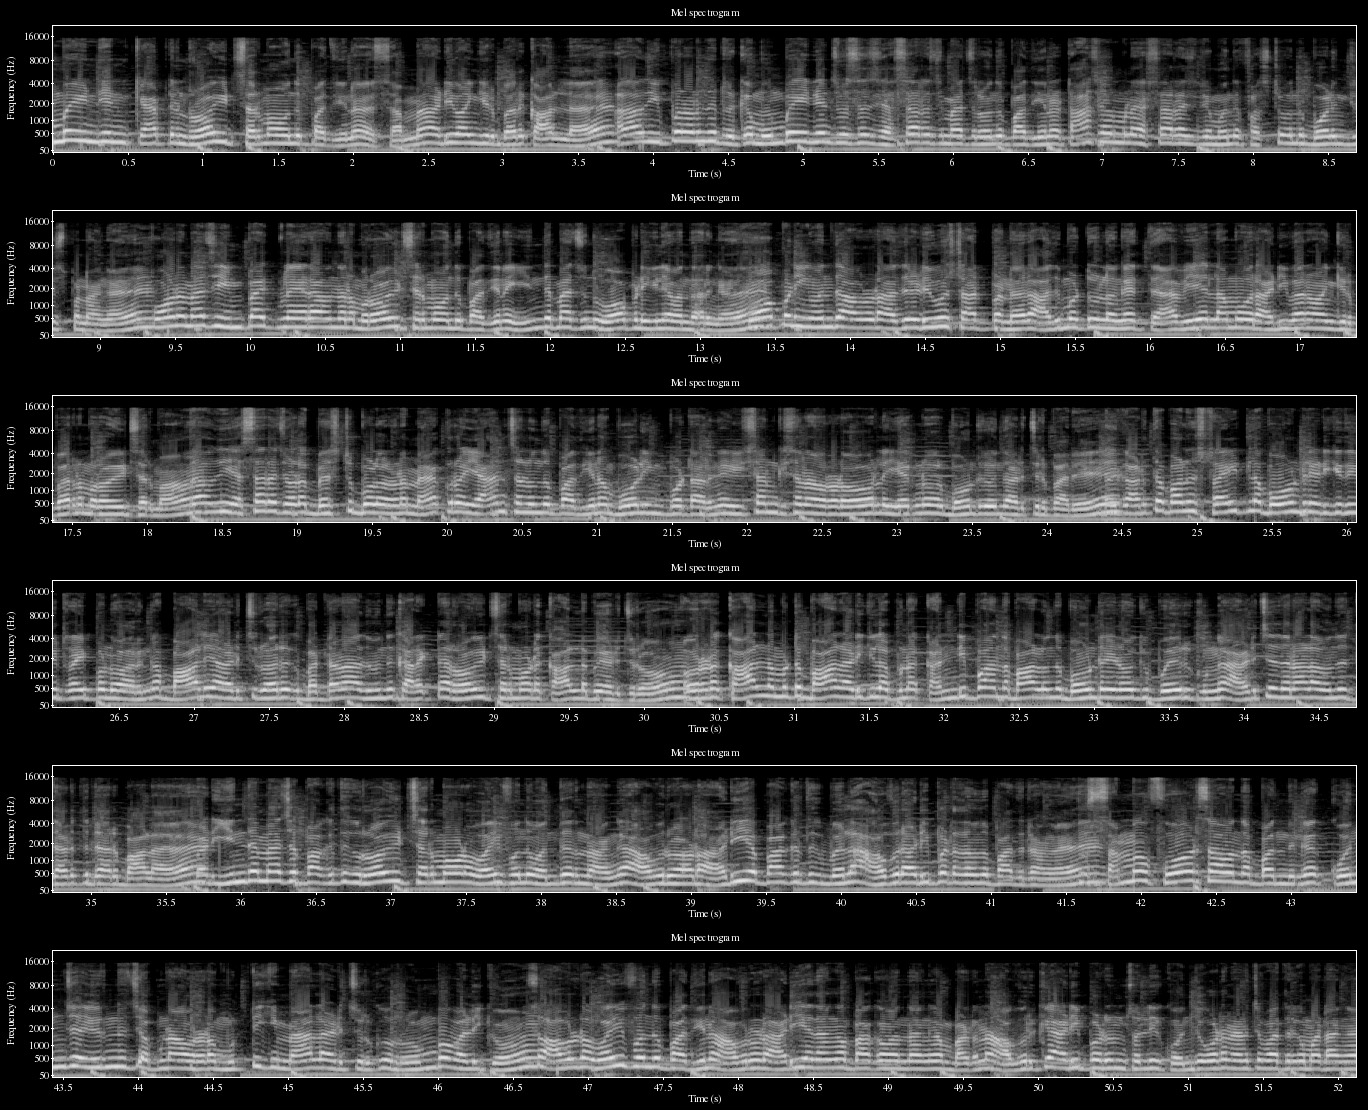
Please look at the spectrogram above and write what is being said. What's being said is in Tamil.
மும்பை இந்தியன் கேப்டன் ரோஹித் சர்மா வந்து பாத்தீங்கன்னா செம்ம அடி வாங்கியிருப்பாரு காலில். அதாவது இப்போ நடந்துட்டு இருக்க மும்பை இந்தியன்ஸ் வர்சஸ் எஸ்ஆர்எஸ் மேட்ச்ல வந்து பாத்தீங்கன்னா டாஸ் பண்ண எஸ்ஆர்எஸ் டீம் வந்து ஃபர்ஸ்ட் வந்து போலிங் சூஸ் பண்ணாங்க. போன மேட்ச் இம்பாக்ட் பிளேயரா வந்து நம்ம ரோஹித் சர்மா வந்து பாத்தீங்கன்னா இந்த மேட்ச் வந்து ஓப்பனிங்லேயே வந்தாருங்க. ஓப்பனிங் வந்து அவரோட அதிரடியும் ஸ்டார்ட் பண்ணாரு. அது மட்டும் இல்லங்க தேவையே இல்லாம ஒரு அடி வர வாங்கியிருப்பாரு நம்ம ரோஹித் சர்மா. அதாவது எஸ்ஆர்எச் ஓட பெஸ்ட் போலரான மேக்ரோ யான்சன் வந்து பாத்தீங்கன்னா போலிங் போட்டாருங்க. இஷான் கிஷன் அவரோட ஓவர்ல ஏற்கனவே ஒரு பவுண்டரி வந்து அடிச்சிருப்பாரு. அதுக்கு அடுத்த பாலும் ஸ்ட்ரைட்ல பவுண்டரி அடிக்கிறதுக்கு ட்ரை பண்ணுவாருங்க. பாலையும் அடிச்சிருவாரு. பட் ஆனா அது வந்து கரெக்டா ரோஹித் சர்மாவோட காலில் போய் அடிச்சிரும். அவரோட கால்ல மட்டும் பால் அடிக்கல அப்படின்னா கண்டிப்பா அந்த பால் வந்து பவுண்டரி நோக்கி போயிருக்குங்க. அடிச்சதுனால வந்து தடுத்துட்டாரு பால பட் இந்த மேட்சை பார்க்கறதுக்கு ரோஹித் சர்மாவோட ஒய்ஃப் வந்து வந்திருந்தாங்க. அவரோட அடியை பார்க்கறதுக்கு பதிலா அவர் அடிப்பட்டதை வந்து பார்த்துட்டாங்க. செம்ம ஃபோர்ஸா வந்த பந்துங்க. கொஞ்சம் இருந்துச்சு அப்படின்னா அவரோட முட்டிக்கு மேல அடிச்சிருக்கும். ரொம்ப வலிக்கும். அவரோட ஒய்ஃப் வந்து பாத்தீங்கன்னா அவரோட அடியை தாங்க பார்க்க வந்தாங்க. பட் அவருக்கே அடிப்படும்னு சொல்லி கொஞ்சம் கூட நினைச்சு பார்த்திருக்க மாட்டாங்க.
